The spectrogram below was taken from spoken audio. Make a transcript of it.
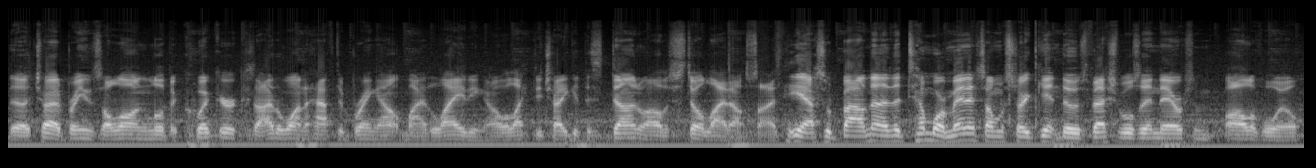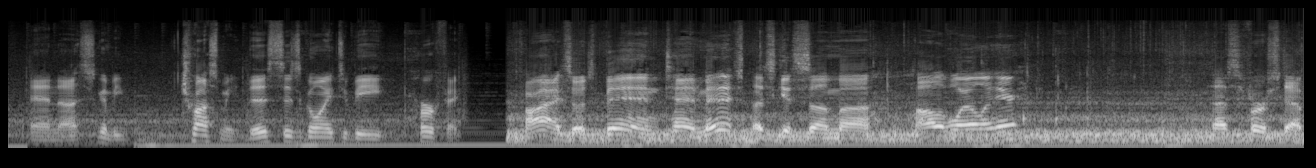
uh, try to bring this along a little bit quicker because I don't want to have to bring out my lighting. I would like to try to get this done while there's still light outside. Yeah, so about another 10 more minutes, I'm gonna start getting those vegetables in there with some olive oil, and uh, it's gonna be, trust me, this is going to be perfect. All right, so it's been 10 minutes. Let's get some uh, olive oil in here. That's the first step.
